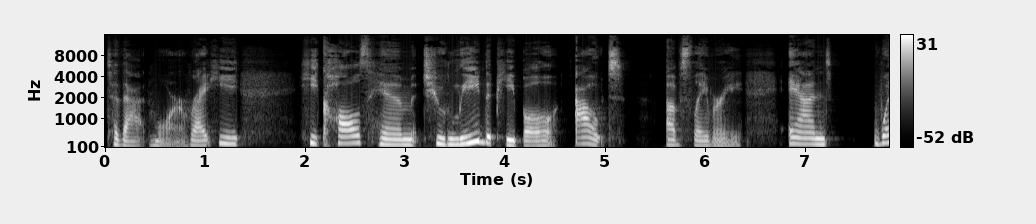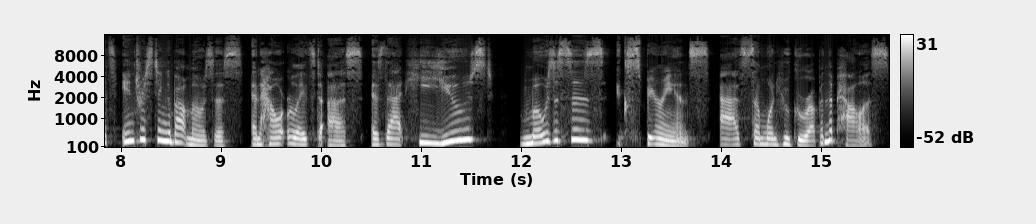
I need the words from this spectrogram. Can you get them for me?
to that more, right? He, he calls him to lead the people out of slavery. And what's interesting about Moses and how it relates to us is that he used Moses's experience as someone who grew up in the palace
